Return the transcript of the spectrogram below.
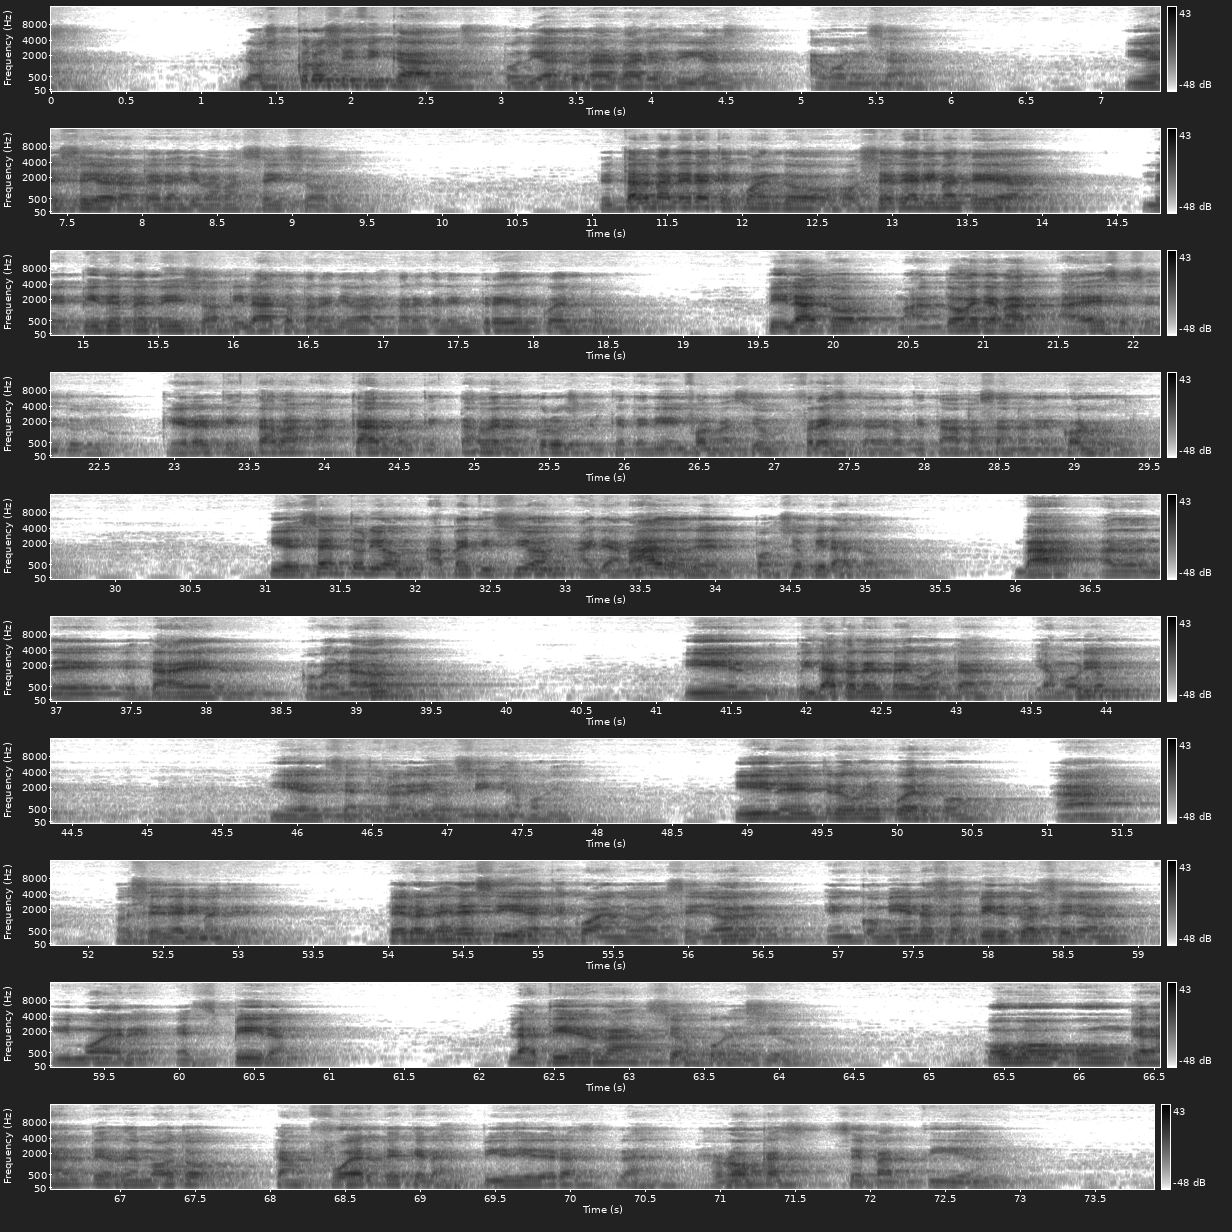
los crucificados podían durar varios días agonizando. Y el Señor apenas llevaba seis horas. De tal manera que cuando José de Arimatea le pide permiso a Pilato para llevar, para que le entregue el cuerpo, Pilato mandó a llamar a ese centurión, que era el que estaba a cargo, el que estaba en la cruz, el que tenía información fresca de lo que estaba pasando en el Gólgota. Y el centurión, a petición, a llamado del Poncio Pilato, va a donde está el gobernador y el Pilato le pregunta, ¿ya murió? Y el centurión le dijo, sí, ya murió y le entregó el cuerpo a José de Arimatea. Pero les decía que cuando el Señor encomienda su espíritu al Señor y muere, expira, la tierra se oscureció. Hubo un gran terremoto tan fuerte que las piedras, las rocas se partían.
